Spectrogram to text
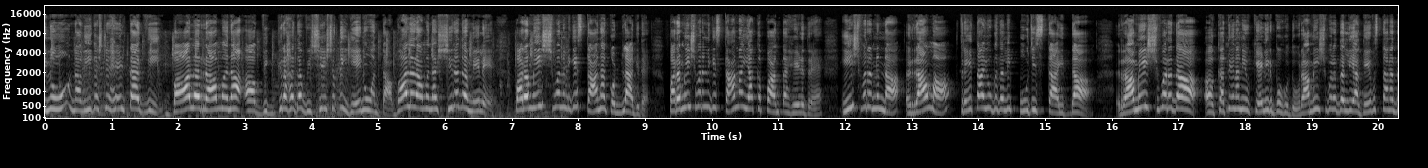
ಇನ್ನು ನಾವೀಗಷ್ಟೇ ಹೇಳ್ತಾ ಇದ್ವಿ, ಬಾಲರಾಮನ ಆ ವಿಗ್ರಹದ ವಿಶೇಷತೆ ಏನು ಅಂತ. ಬಾಲರಾಮನ ಶಿರದ ಮೇಲೆ ಪರಮೇಶ್ವರನಿಗೆ ಸ್ಥಾನ ಕೊಡ್ಲಾಗಿದೆ. ಪರಮೇಶ್ವರನಿಗೆ ಸ್ಥಾನ ಯಾಕಪ್ಪ ಅಂತ ಹೇಳಿದ್ರೆ, ಈಶ್ವರನನ್ನ ರಾಮ ತ್ರೇತಾಯುಗದಲ್ಲಿ ಪೂಜಿಸ್ತಾ ಇದ್ದ. ರಾಮೇಶ್ವರದ ಕಥೆನ ನೀವು ಕೇಳಿರಬಹುದು. ರಾಮೇಶ್ವರದಲ್ಲಿ ಆ ದೇವಸ್ಥಾನದ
